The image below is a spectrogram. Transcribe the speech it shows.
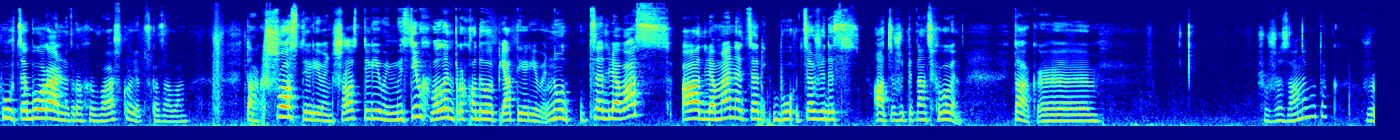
Фух, це було реально трохи важко, я б сказав вам. Так, шостий рівень, шостий рівень. Ми 7 хвилин проходили п'ятий рівень. Ну, це для вас, а для мене це, це вже десь. А, це вже 15 хвилин. Так, е... Що вже заново так? Вже...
